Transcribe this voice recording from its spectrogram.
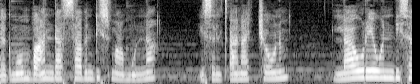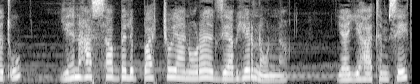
ደግሞም በአንድ ሐሳብ እንዲስማሙና የሥልጣናቸውንም ለአውሬው እንዲሰጡ ይህን ሐሳብ በልባቸው ያኖረ እግዚአብሔር ነውና። ያየሃትም ሴት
